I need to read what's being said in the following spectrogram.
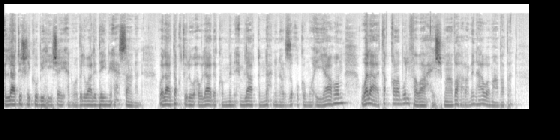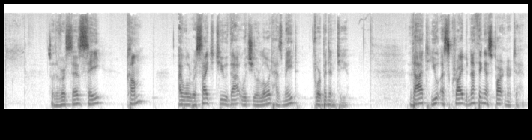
ألا تشركوا به شيئا وبالوالدين إحسانا ولا تقتلوا أولادكم من إملاق نحن نرزقكم وإياهم ولا تقربوا الفواحش ما ظهر منها وما بطن So the verse says, say, come, I will recite to you that which your Lord has made forbidden to you. That you ascribe nothing as partner to him.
